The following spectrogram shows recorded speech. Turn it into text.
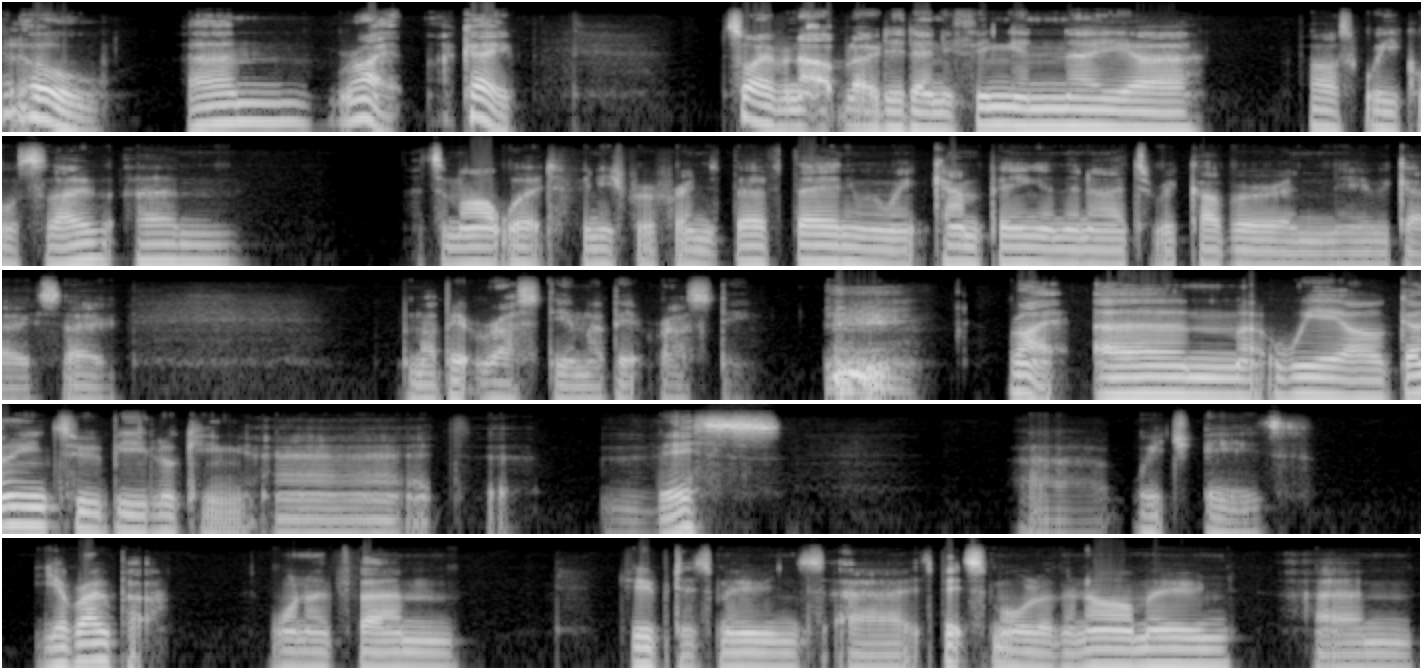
Hello. Um, right. Okay. So I haven't uploaded anything in a uh, past week or so. Um, had some artwork to finish for a friend's birthday, and then we went camping, and then I had to recover, and here we go. So I'm a bit rusty. I'm a bit rusty. right. Um, we are going to be looking at this, uh, which is Europa one of um, Jupiter's moons. Uh, it's a bit smaller than our moon. Um,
